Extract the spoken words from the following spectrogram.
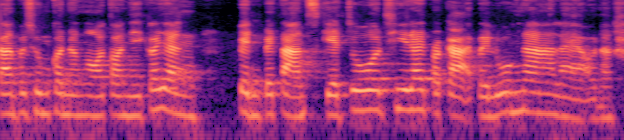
การประชุมกรงงตอนนี้ก็ยังเป็นไปตามสเกจจูที่ได้ประกาศไปล่วงหน้าแล้วนะค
